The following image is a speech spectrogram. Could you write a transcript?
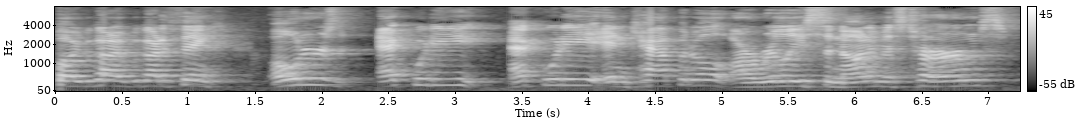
but we got we got to think. Owners equity, equity, and capital are really synonymous terms.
